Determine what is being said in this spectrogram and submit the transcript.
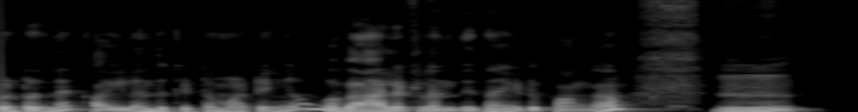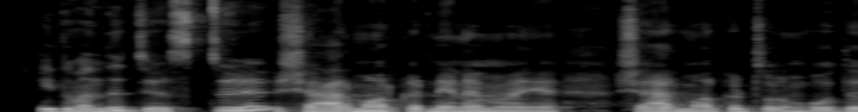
பண்ணுறதுனா கையிலேருந்து கிட்ட மாட்டேங்க. உங்கள் வேலெட்லேருந்து தான் எடுப்பாங்க. இது வந்து ஜஸ்ட்டு ஷேர் மார்க்கெட்னு ஏன்னா ஷேர் மார்க்கெட் சொல்லும்போது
